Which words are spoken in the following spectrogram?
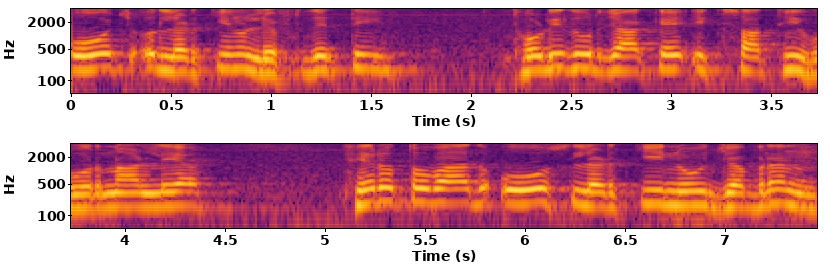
ਉਹ 'ਚ ਉਹ ਲੜਕੀ ਨੂੰ ਲਿਫਟ ਦਿੱਤੀ। ਥੋੜੀ ਦੂਰ ਜਾ ਕੇ ਇੱਕ ਸਾਥੀ ਹੋਰ ਨਾਲ ਲਿਆ। ਫਿਰ ਉਸ ਤੋਂ ਬਾਅਦ ਉਸ ਲੜਕੀ ਨੂੰ ਜਬਰਨ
